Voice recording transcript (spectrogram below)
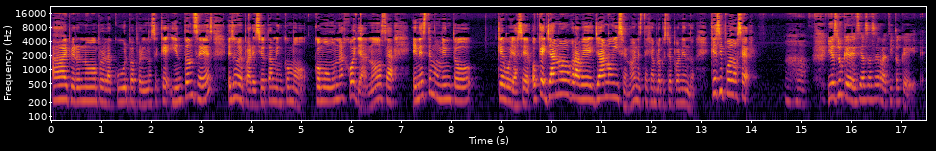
ay, pero no, pero la culpa, pero el no sé qué. Y entonces, eso me pareció también como, como una joya, ¿no? O sea, en este momento, ¿qué voy a hacer? Ok, ya no grabé, ya no hice, ¿no? En este ejemplo que estoy poniendo. ¿Qué sí puedo hacer? Ajá. Y es lo que decías hace ratito que,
